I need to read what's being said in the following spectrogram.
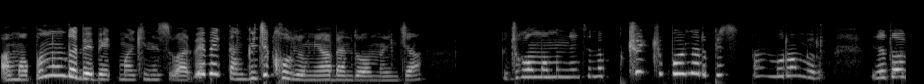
Ama bunun da bebek makinesi var. Bebekten gıcık oluyorum ya bende olmayınca. Gıcık olmamın nedeni küçük boyları biz ben vuramıyorum. Bir de daha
